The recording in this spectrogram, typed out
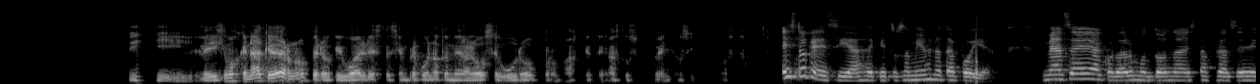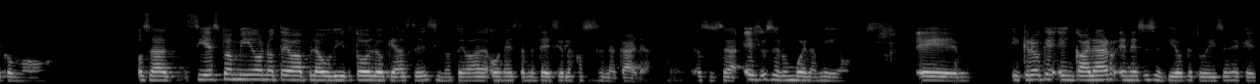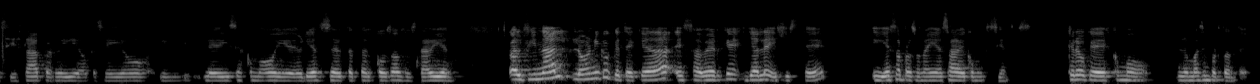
Y, y le dijimos que nada que ver, ¿no? Pero que igual este, siempre es bueno tener algo seguro por más que tengas tus sueños y cosas. Esto que decías de que tus amigos no te apoyan, me hace acordar un montón a esta frase de como, o sea, si es tu amigo no te va a aplaudir todo lo que haces, sino te va a honestamente decir las cosas en la cara. O sea, eso es ser un buen amigo. Eh, y creo que encarar en ese sentido que tú dices de que si estaba perdido, qué sé yo, y le dices como, oye, deberías hacer tal, tal cosa, o sea, está bien. Al final, lo único que te queda es saber que ya le dijiste y esa persona ya sabe cómo te sientes. Creo que es como lo más importante.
